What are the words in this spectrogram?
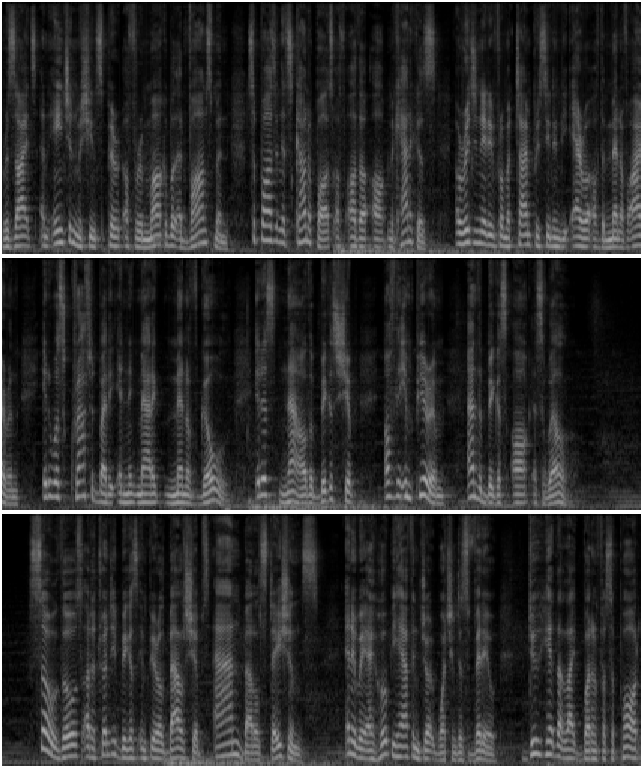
resides an ancient machine spirit of remarkable advancement, surpassing its counterparts of other Ark Mechanicus. Originating from a time preceding the era of the Men of Iron, it was crafted by the enigmatic Men of Gold. It is now the biggest ship of the Imperium and the biggest Ark as well. So those are the 20 biggest Imperial battleships and battle stations. Anyway, I hope you have enjoyed watching this video. Do hit that like button for support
